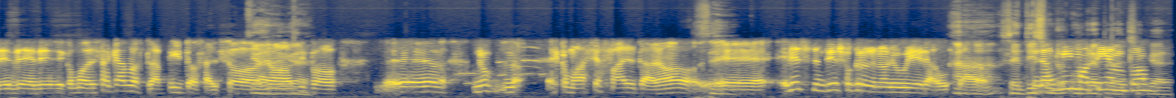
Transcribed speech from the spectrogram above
de, de, como de sacar los trapitos al sol Claro, no claro. tipo eh, no, no, es como hacía falta no Sí. Eh, en ese sentido yo creo que no le hubiera gustado Ajá, pero al mismo tiempo claro.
